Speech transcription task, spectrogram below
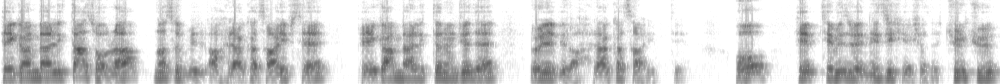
Peygamberlikten sonra nasıl bir ahlaka sahipse peygamberlikten önce de öyle bir ahlaka sahipti. O hep temiz ve nezih yaşadı. Çünkü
